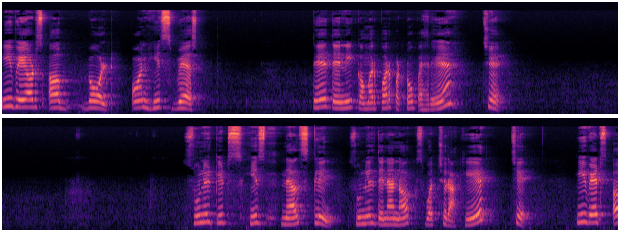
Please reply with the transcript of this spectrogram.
he wears a belt on his waist તે તેની કમર પર પટ્ટો પહેરે છે Sunil keeps his nails clean સુનિલ તેના નખ સ્વચ્છ રાખે છે he wears a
